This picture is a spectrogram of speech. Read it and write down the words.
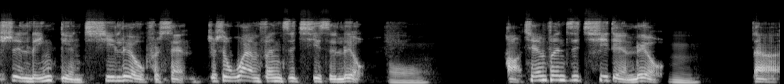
是零点七六 percent，就是万分之七十六哦。好，千分之七点六，嗯，呃，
